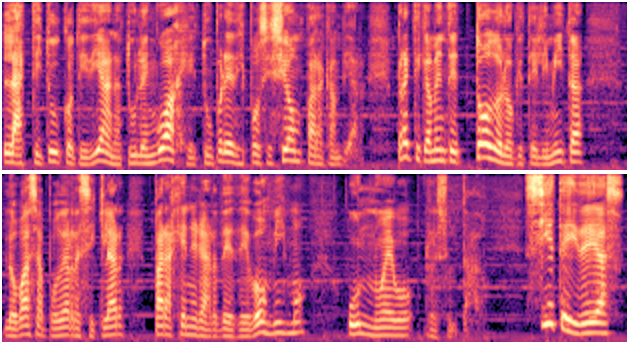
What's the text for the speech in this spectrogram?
la actitud cotidiana, tu lenguaje, tu predisposición para cambiar. Prácticamente todo lo que te limita lo vas a poder reciclar para generar desde vos mismo un nuevo resultado. Siete ideas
